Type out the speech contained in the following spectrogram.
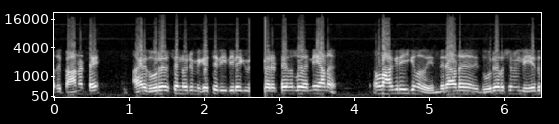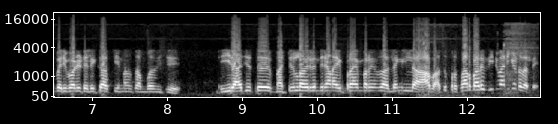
അത് കാണട്ടെ. അങ്ങനെ ദൂരദർശൻ ഒരു മികച്ച രീതിയിലേക്ക് വരട്ടെ എന്നുള്ളത് തന്നെയാണ് നമ്മൾ ആഗ്രഹിക്കുന്നത്. എന്തിനാണ് ദൂരദർശനിൽ ഏത് പരിപാടി ടെലികാസ്റ്റ് ചെയ്യുന്നത് സംബന്ധിച്ച്? ഈ രാജ്യത്ത് മറ്റുള്ളവരെന്തിനാണ് അഭിപ്രായം പറയുന്നത്? അല്ലെങ്കിൽ അത് പ്രസാർ ഭാരതി തീരുമാനിക്കേണ്ടതല്ലേ?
